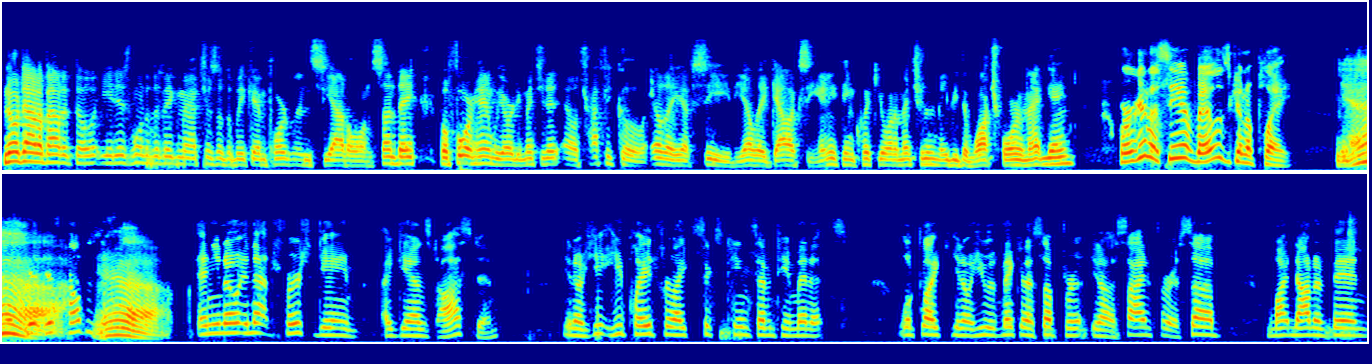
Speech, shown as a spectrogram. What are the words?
no doubt about it, though, it is one of the big matches of the weekend Portland Seattle on Sunday. Beforehand, we already mentioned it El Trafico, LAFC, the LA Galaxy. Anything quick you want to mention, maybe to watch for in that game? We're going to see if Vela's going to play. Yeah. His health is yeah. And, you know, in that first game against Austin, you know, he, he played for like 16, 17 minutes. Looked like, you know, he was making a sub for, you know, a sign for a sub. Might not have been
